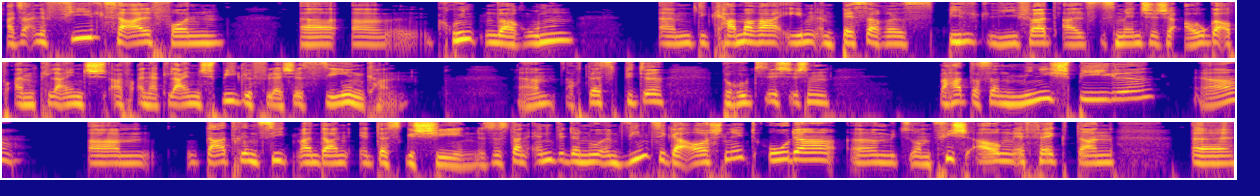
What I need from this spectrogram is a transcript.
Also eine Vielzahl von äh, äh Gründen, warum ähm, die Kamera eben ein besseres Bild liefert, als das menschliche Auge auf, einem kleinen, auf einer kleinen Spiegelfläche sehen kann. Ja, auch das bitte berücksichtigen. Man hat das einen Minispiegel, ja, ähm, da drin sieht man dann das Geschehen. Das ist dann entweder nur ein winziger Ausschnitt oder äh, mit so einem Fischaugeneffekt dann äh,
